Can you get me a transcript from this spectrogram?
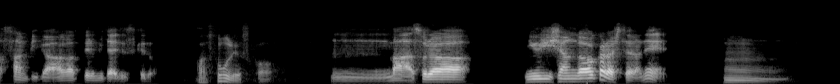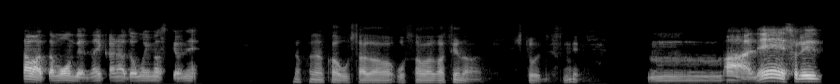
あ賛否が上がってるみたいですけど。あ、そうですか。うーん、まあそれは、ミュージシャン側からしたらね、うん。たまったもんではないかなと思いますけどね。なかなかお騒が、お騒がせな人ですね。うーん、まあね、それ、だ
